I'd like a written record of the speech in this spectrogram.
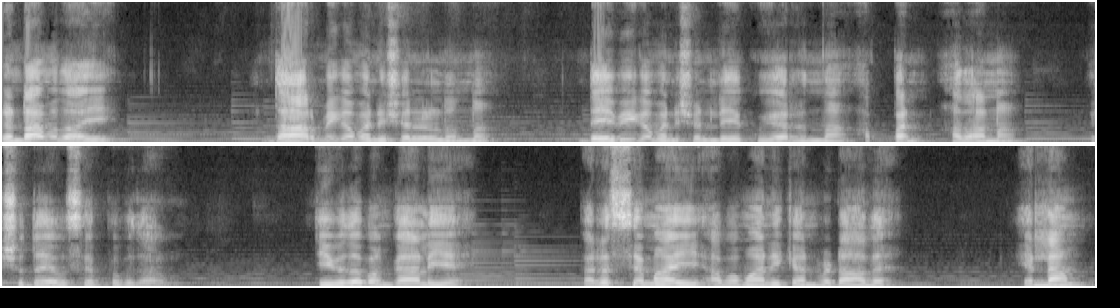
രണ്ടാമതായി ധാർമ്മിക മനുഷ്യനിൽ നിന്ന് ദൈവിക മനുഷ്യനിലേക്ക് ഉയരുന്ന അപ്പൻ അതാണ് വിശുദ്ധ യൗസേപ്പ് പിതാവ്. ജീവിത പങ്കാളിയെ പരസ്യമായി അപമാനിക്കാൻ വിടാതെ എല്ലാം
